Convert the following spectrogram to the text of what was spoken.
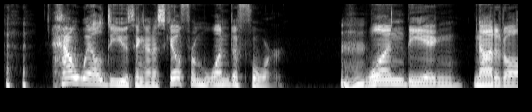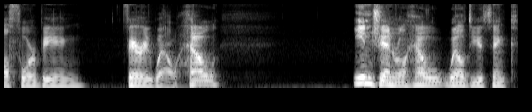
how well do you think, on a scale from one to 4 Mhm. one being not at all, four being very well, how, in general, how well do you think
